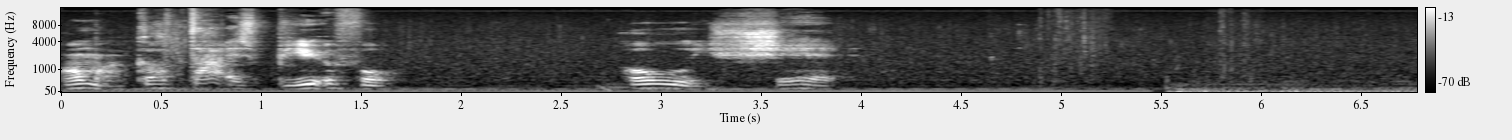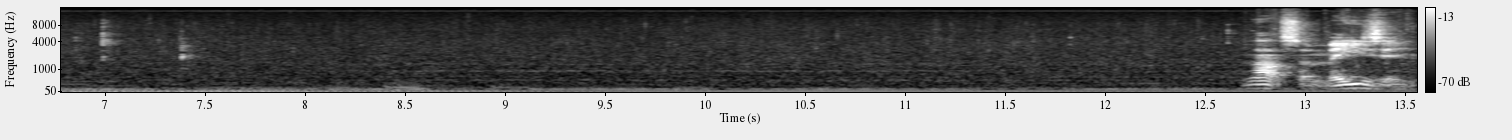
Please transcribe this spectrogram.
Oh my god, that is beautiful. Holy shit. That's amazing.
